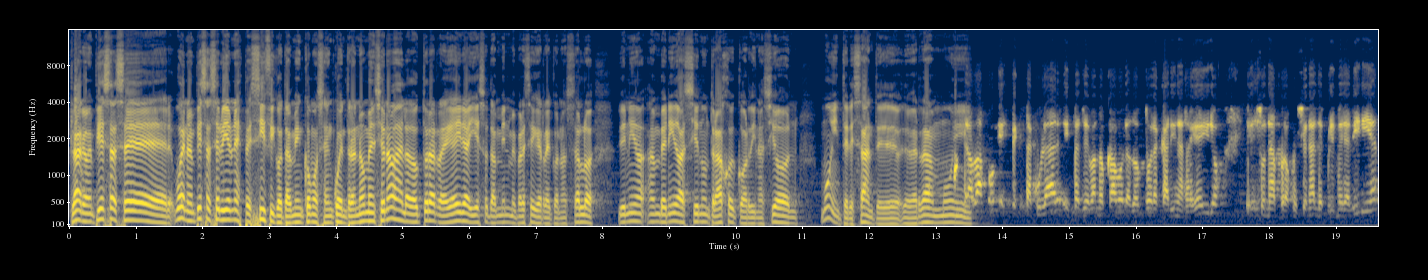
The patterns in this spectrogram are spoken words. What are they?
Claro, empieza a ser, bueno, empieza a ser bien específico también cómo se encuentra. No mencionabas a la doctora Regueira y eso también me parece que reconocerlo. Venido, han venido haciendo un trabajo de coordinación muy interesante, de, verdad muy... Un trabajo espectacular está llevando a cabo la doctora Karina Regueiro, es una profesional de primera línea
